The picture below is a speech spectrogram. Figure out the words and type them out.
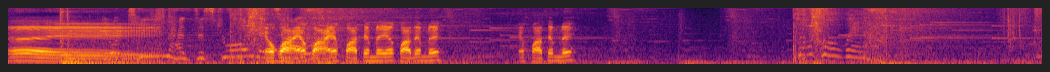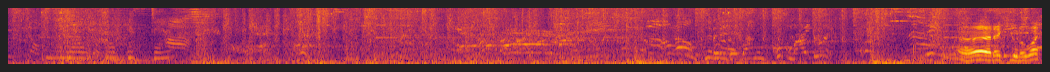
เฮ้ยเอวขวาเอวขวาเอวขวาเต็มเลยเอวขวาเต็มเลยเอวขวาเต็มเลย Don't go away. May I have this dance? Ultimate. พุ่มไม้ด้วยเออได้คิวแล้วเว้ย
